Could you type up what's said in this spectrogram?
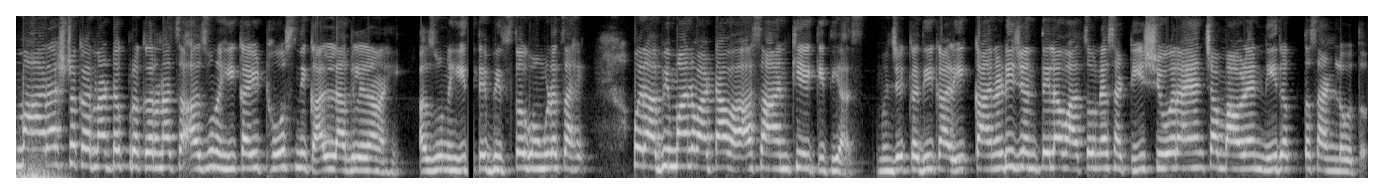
महाराष्ट्र कर्नाटक प्रकरणाचा अजूनही काही ठोस निकाल लागलेला नाही. अजूनही ते भिजतं घोंगडच आहे. पण अभिमान वाटावा असा आणखी एक इतिहास. म्हणजे कधी काळी कानडी जनतेला वाचवण्यासाठी शिवरायांच्या मावळ्यांनी रक्त सांडलं होतं.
